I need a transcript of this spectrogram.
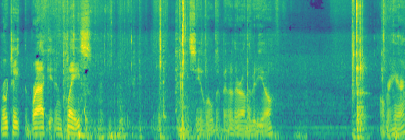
rotate the bracket in place. You can see a little bit better there on the video over here.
